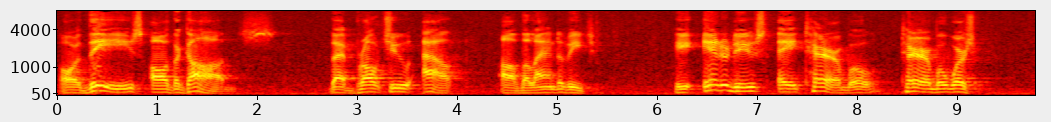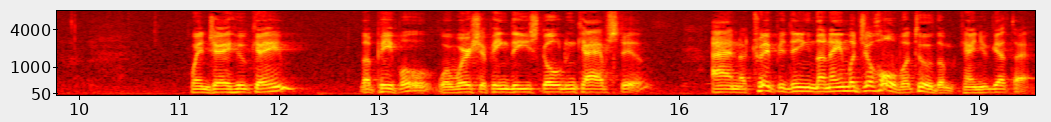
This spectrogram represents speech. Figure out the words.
or these are the gods that brought you out of the land of Egypt. He introduced a terrible, terrible worship. When Jehu came, the people were worshiping these golden calves still and attributing the name of Jehovah to them. Can you get that?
